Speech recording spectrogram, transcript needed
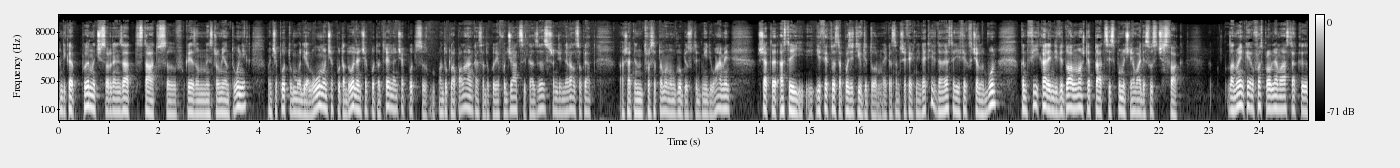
Adică până ce s-a organizat statul să creeze un instrument unic, a început un model 1, a început a doilea, a început a treilea, a început să mă duc la Palanca, să duc refugiați, să cazez și în general s-a creat așa într-o săptămână un grup de 100.000 de oameni și asta e efectul ăsta pozitiv de turmă, adică sunt și efect negativ, dar ăsta e efectul cel bun, când fiecare individual nu așteptat să-i spună cineva de sus ce să fac. La noi încă a fost problema asta că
